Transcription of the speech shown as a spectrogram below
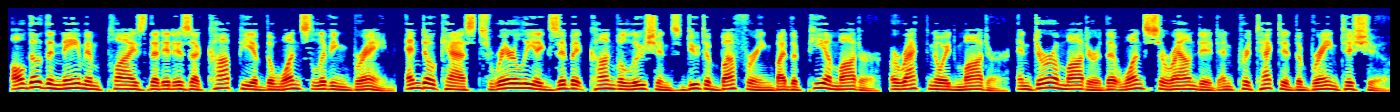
Although the name implies that it is a copy of the once living brain, endocasts rarely exhibit convolutions due to buffering by the pia mater, arachnoid mater, and dura mater that once surrounded and protected the brain tissue.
